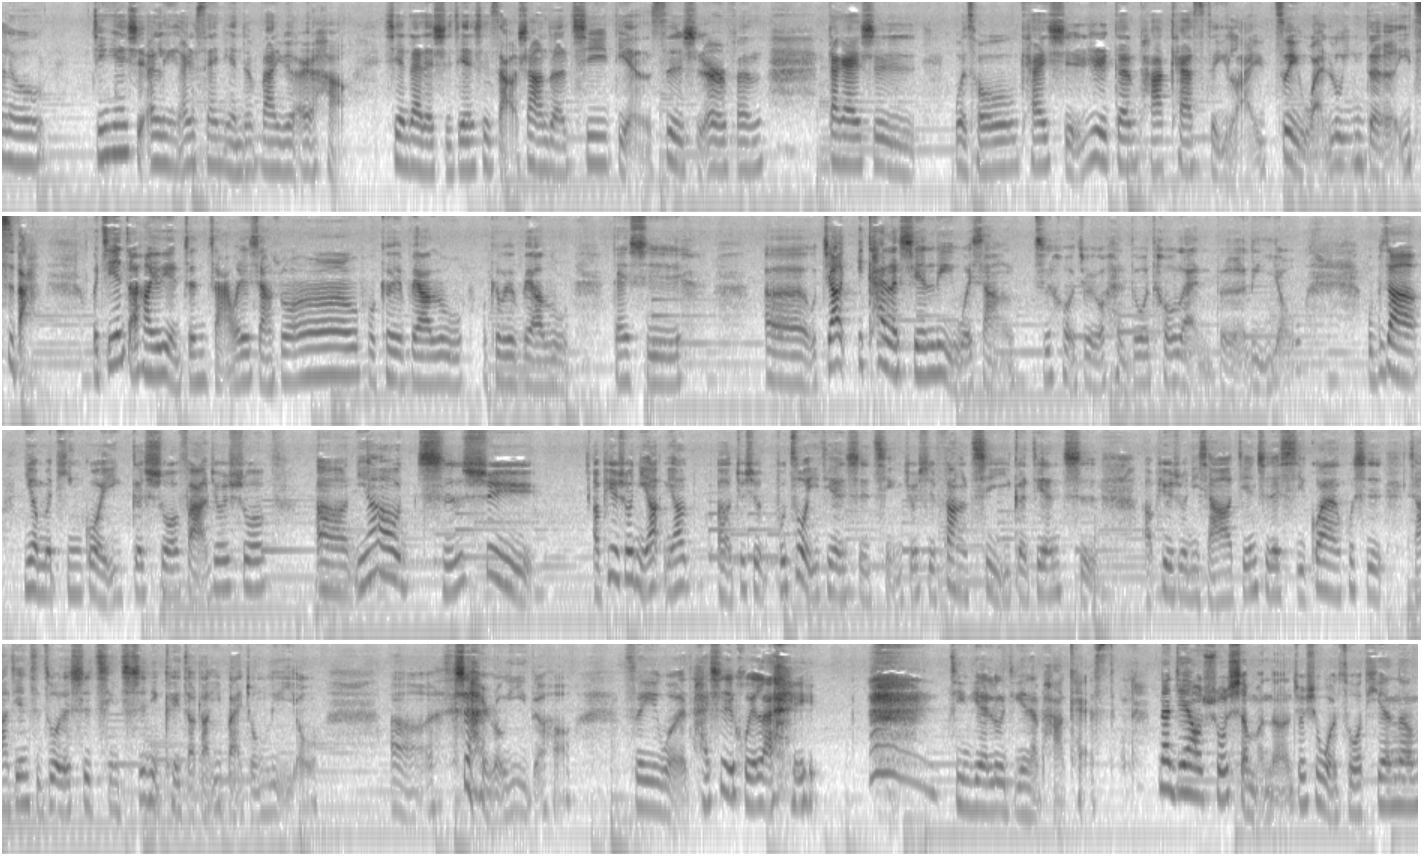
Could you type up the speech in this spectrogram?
Hello，今天是二零二三年的八月二号，现在的时间是早上的七点四十二分，大概是我从开始日更 Podcast 以来最晚录音的一次吧。我今天早上有点挣扎，我就想说，呃，我可不可以不要录？我可不可以不要录？但是，呃，我只要一开了先例，我想之后就有很多偷懒的理由。我不知道你有没有听过一个说法，就是说，呃，你要持续，啊，譬如说你要你要呃，就是不做一件事情，就是放弃一个坚持，啊，譬如说你想要坚持的习惯，或是想要坚持做的事情，其实你可以找到一百种理由，呃，是很容易的哈。所以我还是回来 今天录今天的 podcast。那今天要说什么呢？就是我昨天呢。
